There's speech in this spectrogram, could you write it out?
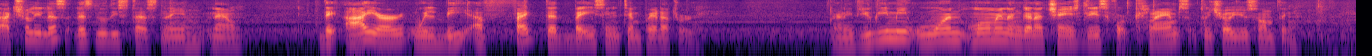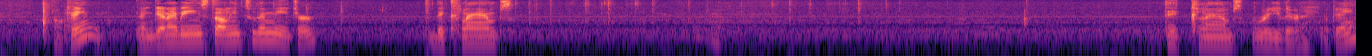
actually let's let's do this test now the IR will be affected based in temperature. And if you give me one moment, I'm gonna change this for clamps to show you something. Okay, I'm gonna be installing to the meter the clamps the clamps reader okay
